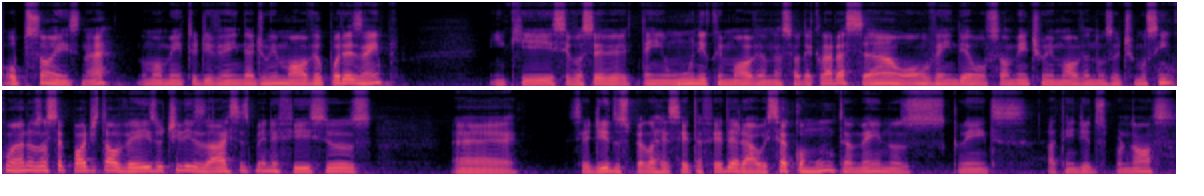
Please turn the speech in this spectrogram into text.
opções, né? No momento de venda de um imóvel, por exemplo, em que se você tem um único imóvel na sua declaração ou vendeu somente um imóvel nos últimos cinco anos, você pode talvez utilizar esses benefícios é, cedidos pela Receita Federal. Isso é comum também nos clientes atendidos por nós?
